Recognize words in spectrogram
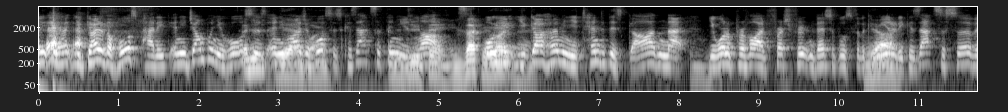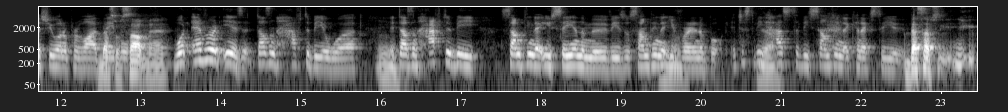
you, know, you go to the horse paddock and you jump on your horses and you, yeah, ride your bro. horses because that's the thing you you, love. thing. Exactly or right, you, you go home and you tend to this garden that you want to provide fresh fruit and vegetables for the community because that's the service you want to provide That's people. what's up, man. Whatever it is, it doesn't have to be your work. Mm. It doesn't have to be something that you see in the movies or something that you've read in a book. It just be, Mm. Yeah. has to be something that connects to you. That's absolutely, you,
